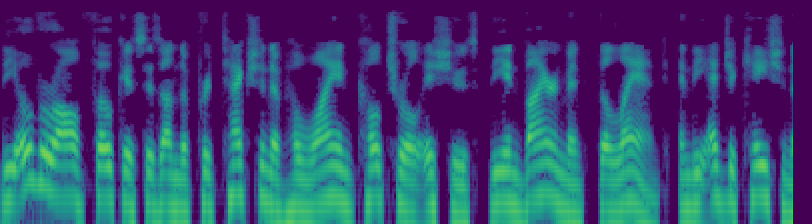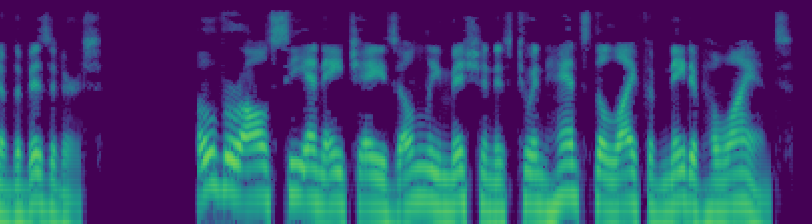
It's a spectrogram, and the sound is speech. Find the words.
The overall focus is on the protection of Hawaiian cultural issues, the environment, the land, and the education of the visitors. Overall CNHA's only mission is to enhance the life of native Hawaiians.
